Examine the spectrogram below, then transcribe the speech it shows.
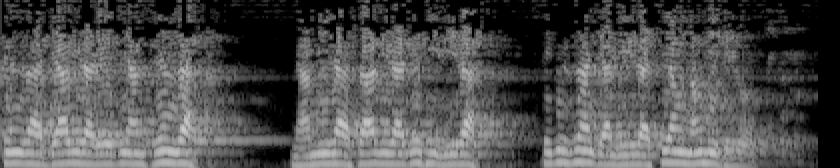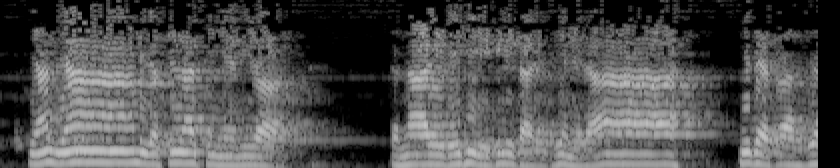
စဉ်းစားကြားပြီးတာတွေပြန်စဉ်းစားနာမိတာစားပြီးတာတွေ့ထိပြီးတာသိကုသကြံပြီးတာရှင်းအောင်နောင်နေ့တွေကိုပြန်ပြန်ပြီးတော့စဉ်းစားဆင်ញင်ပြီးတော့တဏှာတွေဒိဋ္ဌိတွေကိလေသာတွေဖြစ်နေတာပြည့်တဲ့သာဇာ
